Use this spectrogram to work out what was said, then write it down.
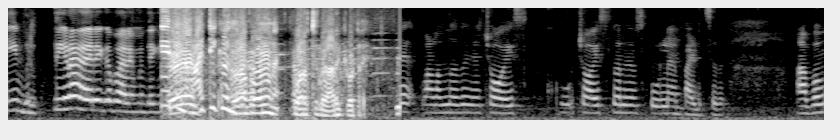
ഈ വൃത്തിയുടെ കാര്യമൊക്കെ പറയുമ്പോഴത്തേക്ക് വളർന്നത് ഞാൻ ചോയ്സ് ചോയ്സ് എന്ന് പറഞ്ഞ സ്കൂളിലാണ് പഠിച്ചത്. അപ്പം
